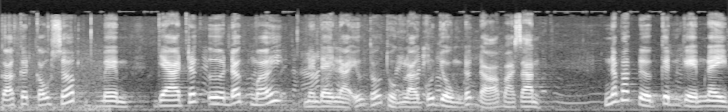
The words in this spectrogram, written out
có kết cấu xốp, mềm và rất ưa đất mới nên đây là yếu tố thuận lợi của vùng đất đỏ Ba Xanh. Nắm bắt được kinh nghiệm này,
